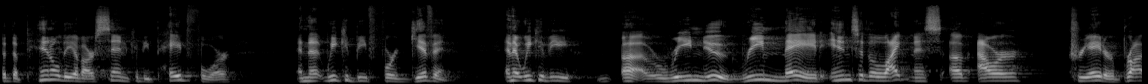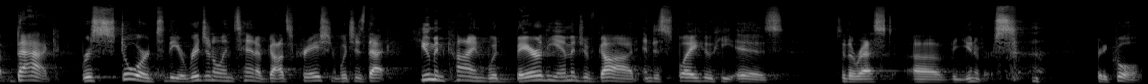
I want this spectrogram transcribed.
that the penalty of our sin could be paid for, and that we could be forgiven, and that we could be uh, renewed, remade into the likeness of our Creator, brought back, restored to the original intent of God's creation, which is that humankind would bear the image of God and display who He is to the rest of the universe. it's pretty cool.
